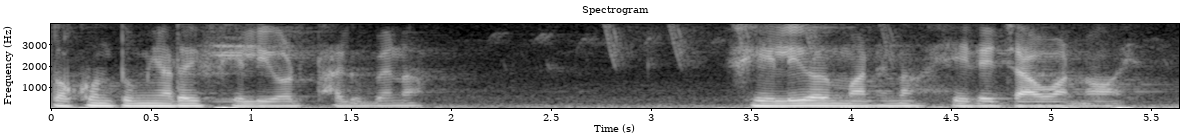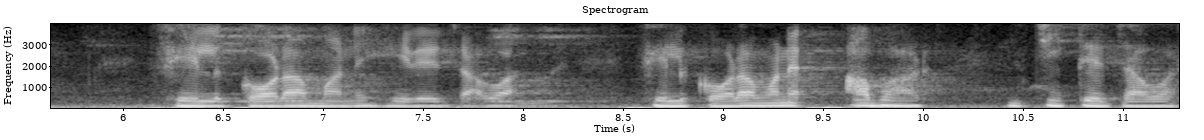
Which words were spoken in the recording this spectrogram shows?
তখন তুমি আর ওই ফেলিওর থাকবে না। ফেলিওর মানে না হেরে যাওয়া নয়। ফেল করা মানে হেরে যাওয়া নয়। ফেল করা মানে আবার জিতে যাওয়ার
